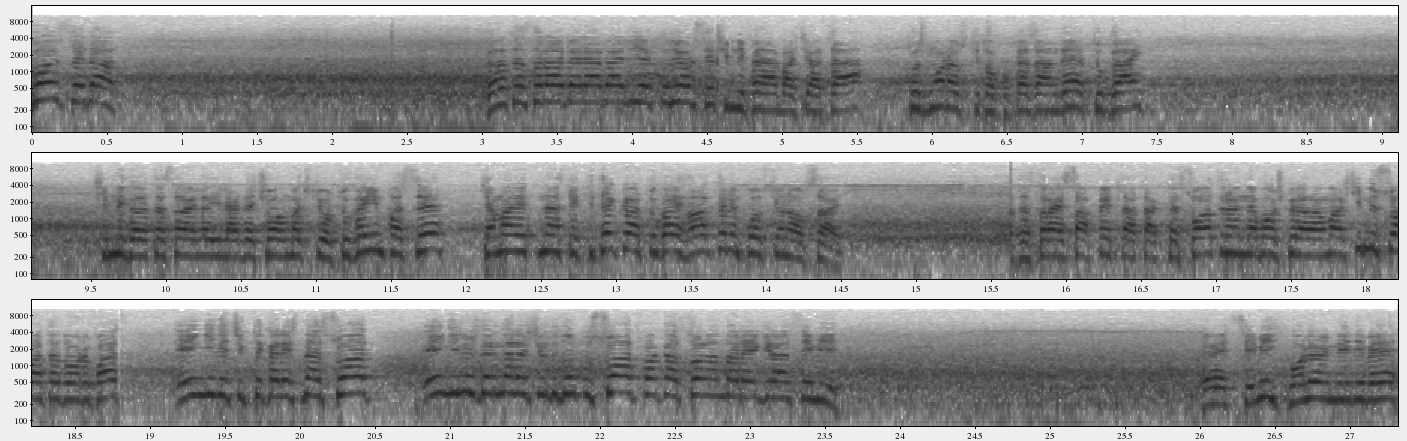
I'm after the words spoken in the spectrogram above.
Gol Sedat. Galatasaray beraberliği yakalıyor. Şimdi Fenerbahçe hata. Kuzmanovski topu kazandı. Tugay. Şimdi Galatasaray'la ileride çoğalmak istiyor. Tugay'ın pası. Kemalettin'den sekti. Tekrar Tugay. Hakan'ın pozisyonu offside. Galatasaray Saffet'le atakta. Suat'ın önünde boş bir alan var. Şimdi Suat'a doğru pas. Engin de çıktı kalesinden. Suat. Engin üzerinden aşırdı topu. Suat fakat son anda araya giren Semih. Evet Semih golü önledi ve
